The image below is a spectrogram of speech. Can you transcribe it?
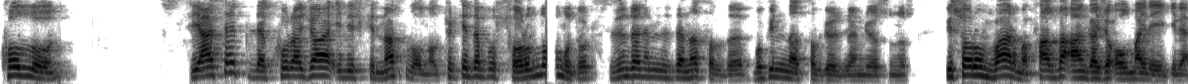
kolluğun siyasetle kuracağı ilişki nasıl olmalı? Türkiye'de bu sorunlu mudur? Sizin döneminizde nasıldı? Bugün nasıl gözlemliyorsunuz? Bir sorun var mı? Fazla angaja olmayla ilgili,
